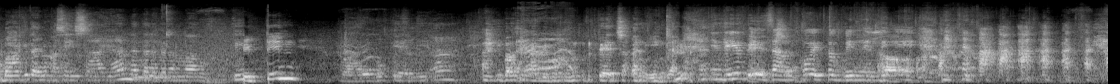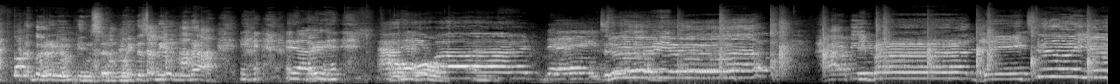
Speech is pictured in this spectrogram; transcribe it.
Bahagi tayo ng kasaysayan na talaga namang 15? Pare ko, Kelly, ah. Di ba sinabi mo ng petsa kanina? Hindi yung pinsan ko, ito binili eh. Bakit ba yung pinsan mo? Ito sabihin mo na. Happy Oo. birthday To you! Happy birthday to you!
